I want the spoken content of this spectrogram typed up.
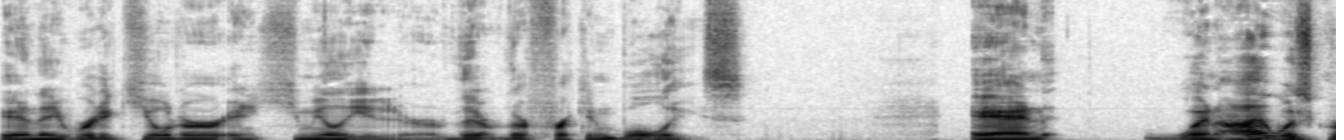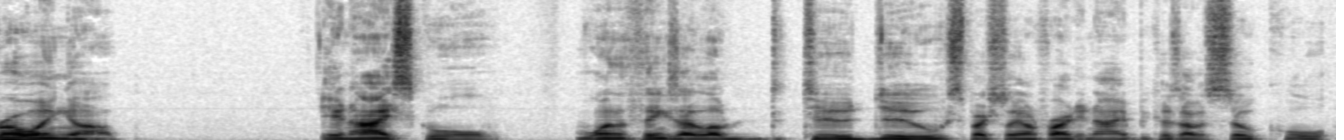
and they ridiculed her and humiliated her. They're they're freaking bullies. And when I was growing up in high school, one of the things I loved to do, especially on Friday night, because I was so cool,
